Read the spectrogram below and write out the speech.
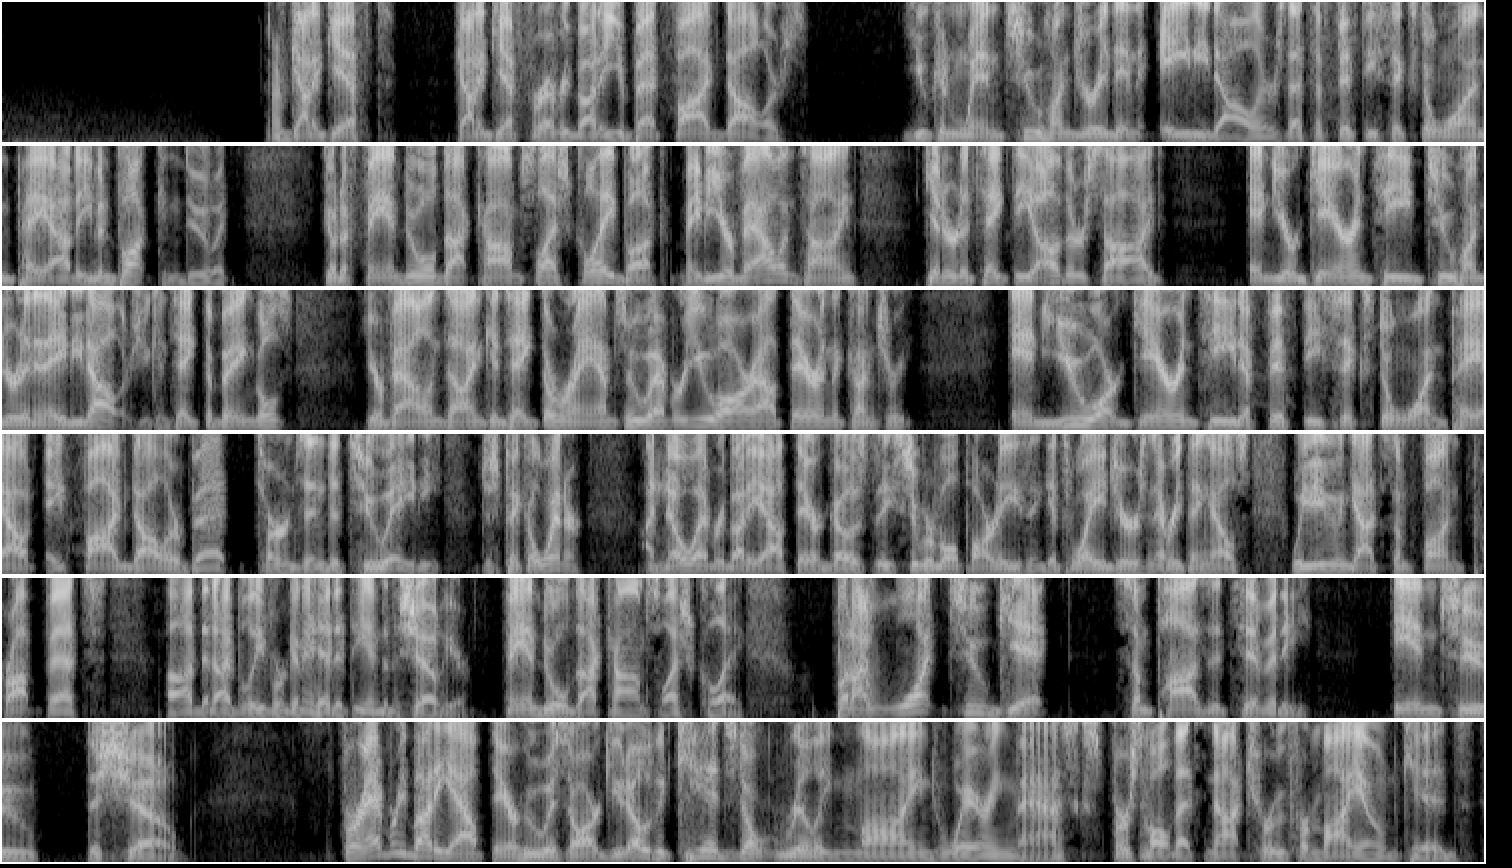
I've got a gift. Got a gift for everybody. You bet $5. You can win $280. That's a 56 to 1 payout. Even Buck can do it. Go to fanduel.com slash claybuck. Maybe your Valentine. Get her to take the other side, and you're guaranteed $280. You can take the Bengals. Your Valentine can take the Rams, whoever you are out there in the country. And you are guaranteed a 56 to 1 payout. A $5 bet turns into 280. Just pick a winner. I know everybody out there goes to these Super Bowl parties and gets wagers and everything else. We've even got some fun prop bets uh, that I believe we're going to hit at the end of the show here. FanDuel.com slash Clay. But I want to get some positivity into the show. For everybody out there who has argued, oh, the kids don't really mind wearing masks. First of all, that's not true for my own kids.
